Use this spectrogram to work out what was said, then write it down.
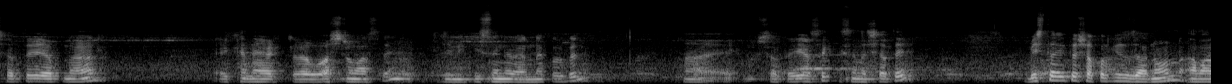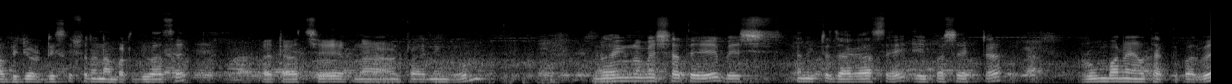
সাথে আপনার এখানে একটা ওয়াশরুম আছে, যিনি কিচেনে রান্না করবেন। সাথেই আছে কিচেনের সাথে। বিস্তারিত সকল কিছু জানুন, আমার ভিডিওর ডিসক্রিপশনে নাম্বারটা দেওয়া আছে। এটা হচ্ছে আপনার ড্রয়িং রুম ড্রয়িং রুমের সাথে বেশ খানিকটা জায়গা আছে, এই পাশে একটা রুম বানায়ও থাকতে পারবে।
